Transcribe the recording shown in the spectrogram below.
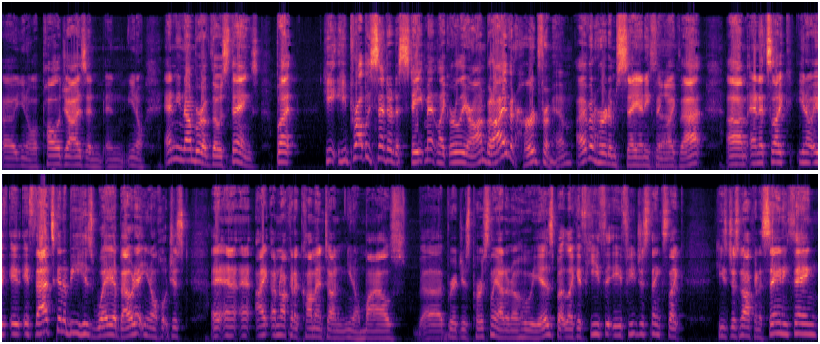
uh, you know apologize and and you know any number of those things. But he, he probably sent out a statement like earlier on, but I haven't heard from him. I haven't heard him say anything Yeah. like that. Um, and it's like you know if, if, if that's going to be his way about it, you know, just and, and I, I'm not going to comment on you know Miles uh, Bridges personally. I don't know who he is, but like if he th- if he just thinks like he's just not going to say anything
